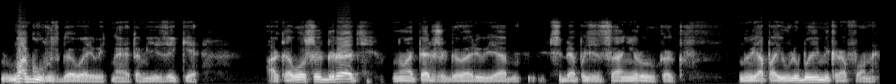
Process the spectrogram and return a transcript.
могу разговаривать на этом языке. А кого сыграть, ну, опять же говорю, я себя позиционирую как, ну, я пою в любые микрофоны.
